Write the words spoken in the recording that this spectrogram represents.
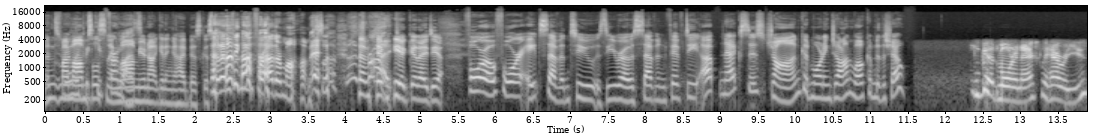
And It's my really mom's listening. Mom, you're not getting a hibiscus, but I'm thinking for other moms. that may right. be a good idea. 404 872 0750. Up next is John. Good morning, John. Welcome to the show. Good morning, Ashley. How are you?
